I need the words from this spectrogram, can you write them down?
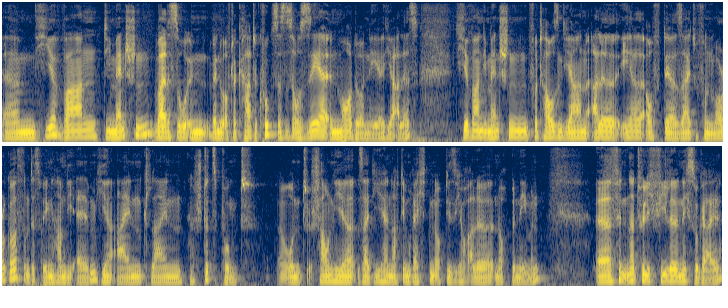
Ähm, hier waren die Menschen, weil das so in, wenn du auf der Karte guckst, das ist auch sehr in Mordor-Nähe hier alles. Hier waren die Menschen vor tausend Jahren alle eher auf der Seite von Morgoth und deswegen haben die Elben hier einen kleinen Stützpunkt und schauen hier seit jeher nach dem Rechten, ob die sich auch alle noch benehmen. Äh, finden natürlich viele nicht so geil.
